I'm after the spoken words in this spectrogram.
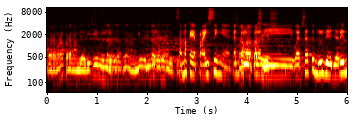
orang-orang pada ngambil di sini Betul, gitu betul. gue ngambil juga Betul, betul. gitu sama kayak pricing ya kan kalau kalau di website tuh dulu diajarin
